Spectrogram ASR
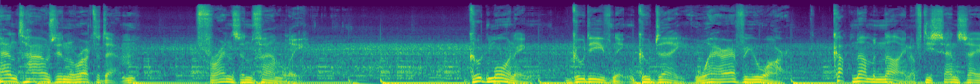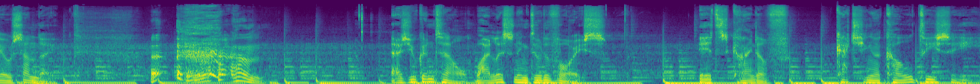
penthouse in Rotterdam, friends and family. Good morning, good evening, good day, wherever you are. Cup number nine of the Senseo Sunday. As you can tell by listening to the voice, it's kind of catching a cold TC.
